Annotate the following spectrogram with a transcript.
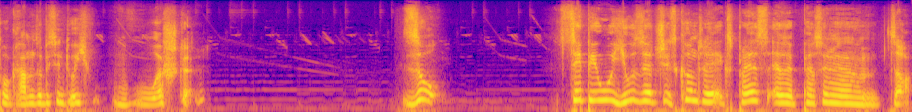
Programm so ein bisschen durchwursteln. So. CPU usage is currently expressed as a personal... So.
